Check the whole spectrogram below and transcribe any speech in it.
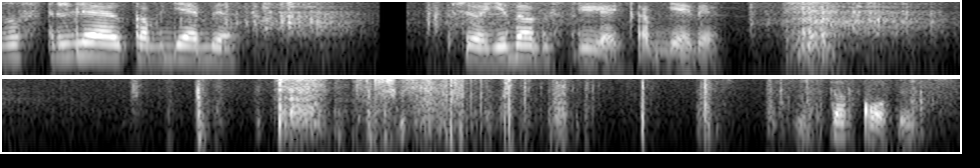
Застреляю камнями. Все, не надо стрелять камнями. Знакомец.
